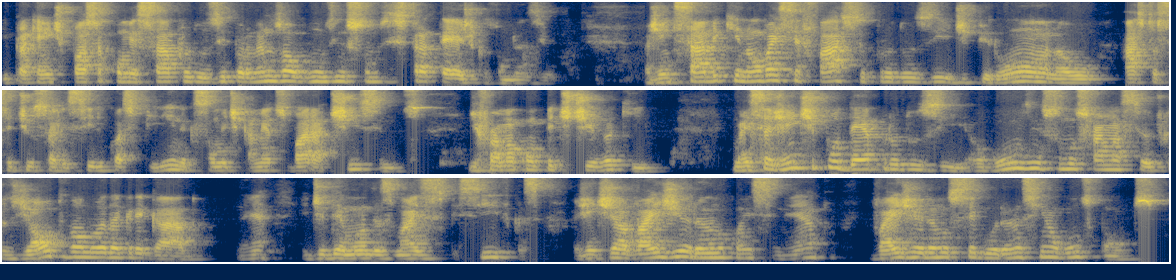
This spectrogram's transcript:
e para que a gente possa começar a produzir pelo menos alguns insumos estratégicos no Brasil. A gente sabe que não vai ser fácil produzir dipirona ou ácido salicílico aspirina, que são medicamentos baratíssimos, de forma competitiva aqui. Mas se a gente puder produzir alguns insumos farmacêuticos de alto valor agregado, né, e de demandas mais específicas, a gente já vai gerando conhecimento, vai gerando segurança em alguns pontos.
